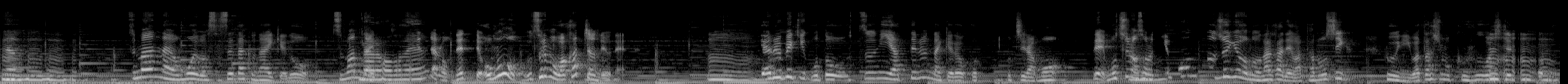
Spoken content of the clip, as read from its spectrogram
うんなんうんうんつまんない思いはさせたくないけどつまんないなるほどね。してんだろうねって思う。それも分かっちゃうんだよね。うん。やるべきことを普通にやってるんだけどここちらもでもちろんそのうん。日本の授業の中では楽しい風に私も工夫はしてるけど、うんうん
